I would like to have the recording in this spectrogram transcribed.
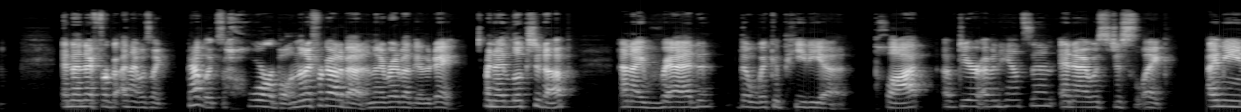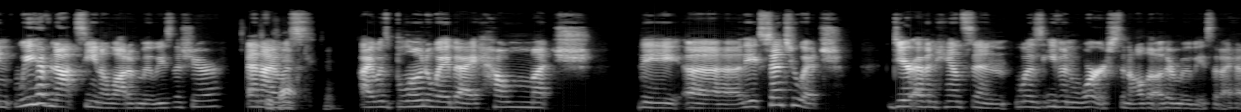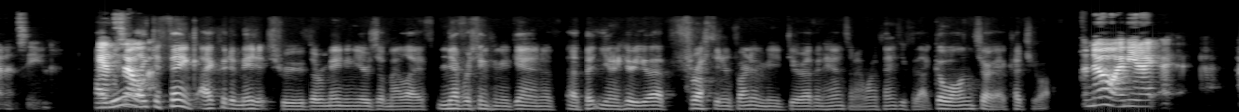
And then I forgot, and I was like, that looks horrible. And then I forgot about it. And then I read about it the other day. And I looked it up and I read the Wikipedia plot of Dear Evan Hansen. And I was just like, I mean, we have not seen a lot of movies this year. And I was, I was blown away by how much the uh, the extent to which Dear Evan Hansen was even worse than all the other movies that I hadn't seen. I And really so- like to think I could have made it through the remaining years of my life, never thinking again of. Uh, but you know, here you have thrust it in front of me, dear Evan Hansen. I want to thank you for that. Go on. Sorry, I cut you off. No, I mean, I,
